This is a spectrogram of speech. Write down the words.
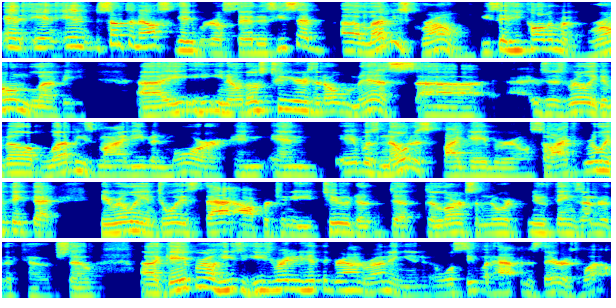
And, and, and, something else Gabriel said is he said uh, Lebby's grown. He said he called him a grown Lebby. Uh, he, he, you know, those two years at Ole Miss uh, has really developed Lebby's mind even more, and and it was noticed by Gabriel. So I really think that he really enjoys that opportunity too to, to, to learn some new, new things under the coach. So uh, Gabriel, he's he's ready to hit the ground running, and we'll see what happens there as well.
